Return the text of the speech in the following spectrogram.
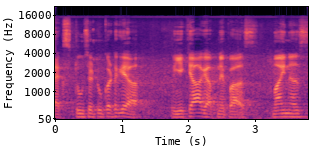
x two से टू कट गया तो ये क्या आ गया अपने पास? Minus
